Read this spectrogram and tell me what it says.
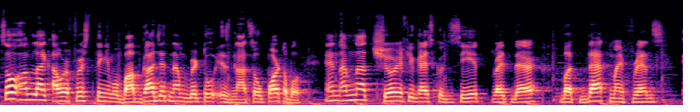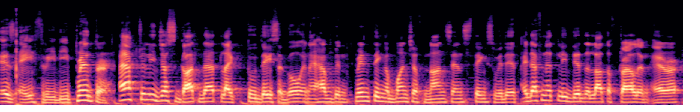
So unlike our first thingamabob, gadget number 2 is not so portable. And I'm not sure if you guys could see it right there, but that, my friends, is a 3D printer. I actually just got that like two days ago and I have been printing a bunch of nonsense things with it. I definitely did a lot of trial and error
